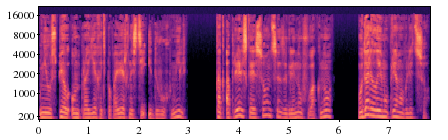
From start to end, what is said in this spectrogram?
Не успел он проехать по поверхности и двух миль, как апрельское солнце, заглянув в окно, ударило ему прямо в лицо,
